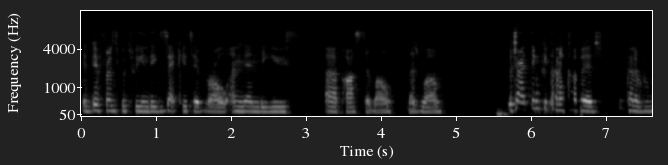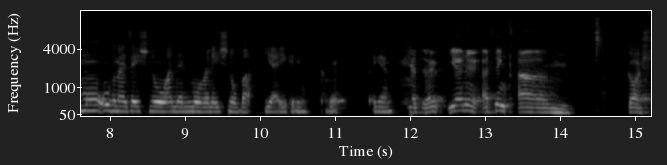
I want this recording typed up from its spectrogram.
the difference between the executive role and then the youth uh, pastor role as well, which I think you kind of covered, kind of more organizational and then more relational. But yeah, you can cover it again. Yeah, dope. Yeah, no, I think, um, gosh,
